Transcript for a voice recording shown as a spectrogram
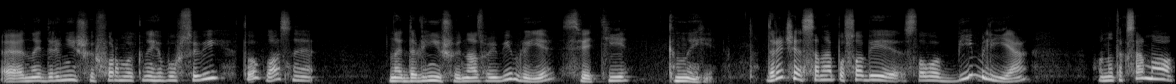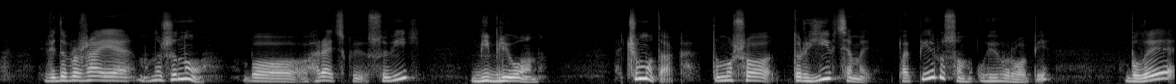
е, найдревнішою формою книги був Совій, то, власне, найдавнішою назвою Біблії є святі книги. До речі, саме по собі слово Біблія, воно так само відображає множину, бо грецькою сувій бібліон. Чому так? Тому що торгівцями папірусом у Європі були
